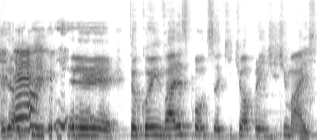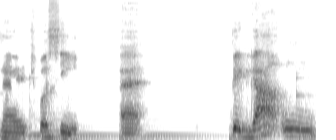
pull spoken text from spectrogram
Mas eu é. você tocou em vários pontos aqui que eu aprendi demais, né? Tipo assim, é, pegar o,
